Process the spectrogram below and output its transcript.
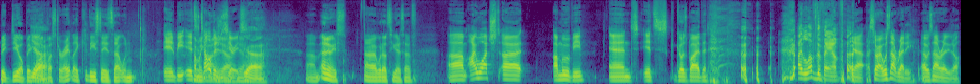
big deal, big Yeah. blockbuster, right? Like these days, that wouldn't. It'd be it's a television on, yeah, series. yeah. yeah. Um, anyways, uh, what else you guys have? Um, I watched uh, a movie, and it's goes by the. I love the vamp. yeah, sorry, I was not ready. I was not ready at all.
